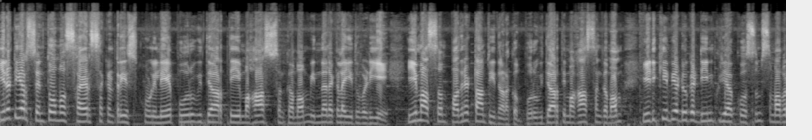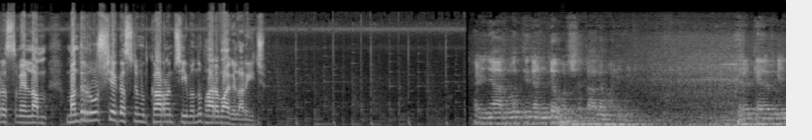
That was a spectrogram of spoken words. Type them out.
ഇരട്ടിയാർ സെന്റ് തോമസ് ഹയർ സെക്കൻഡറി സ്കൂളിലെ പൂർവ വിദ്യാർത്ഥി മഹാസംഗമം ഇന്നലകളെ ഇതുവഴിയെ ഈ മാസം പതിനെട്ടാം തീയതി നടക്കും. പൂർവ വിദ്യാർത്ഥി മഹാസംഗമം ഇടുക്കി ബി അഡ്വക്കേറ്റ് ഡീൻ കുര്യാക്കോസും സമാപന സമ്മേളനം മന്ത്രി റോഷി അഗസ്റ്റിനും ഉദ്ഘാടനം ചെയ്യുമെന്ന് ഭാരവാഹികൾ അറിയിച്ചു. കഴിഞ്ഞ അറുപത്തിരണ്ട് വർഷക്കാലമായി ഇരട്ടയാറിൽ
